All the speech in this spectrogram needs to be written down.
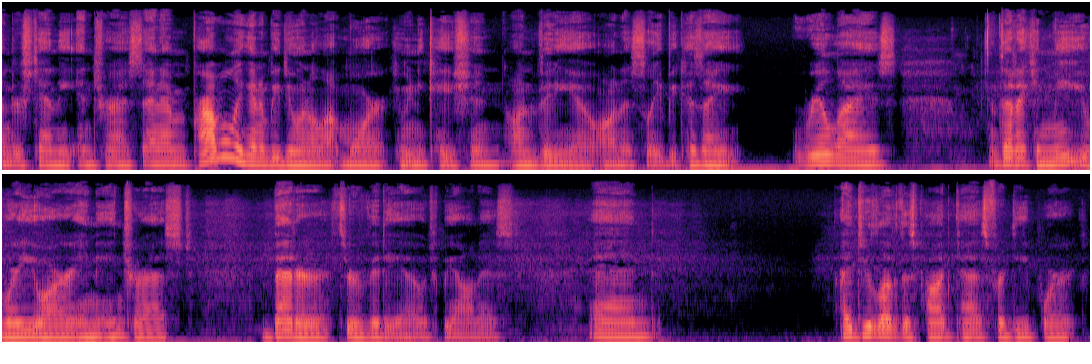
understand the interest. And I'm probably going to be doing a lot more communication on video, honestly, because I realize that I can meet you where you are in interest better through video, to be honest. And I do love this podcast for deep work,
